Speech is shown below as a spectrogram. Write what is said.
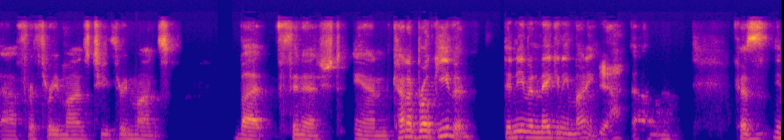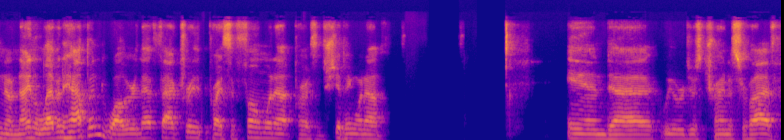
uh, for three months two three months but finished and kind of broke even. Didn't even make any money. Yeah. Because um, you know 9-11 happened while we were in that factory. The price of foam went up price of shipping went up. And uh, we were just trying to survive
